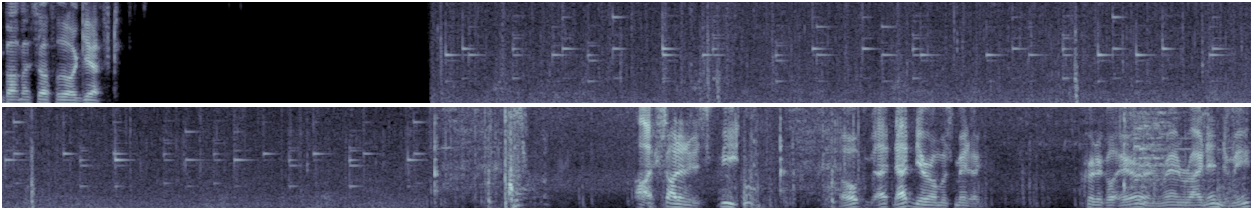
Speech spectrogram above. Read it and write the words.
bought myself a little gift. Oh, I shot at his feet. Oh, that, that deer almost made a critical error and ran right into me.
